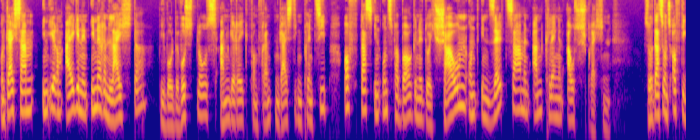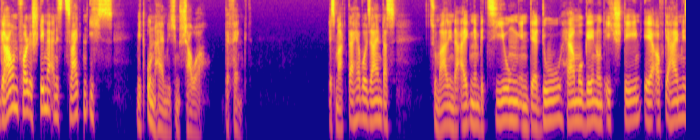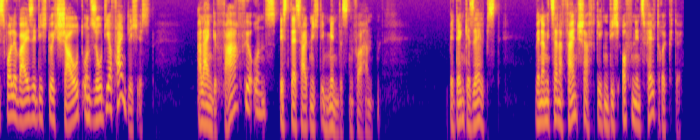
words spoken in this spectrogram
und gleichsam in ihrem eigenen Inneren leichter, wiewohl bewusstlos, angeregt vom fremden geistigen Prinzip, oft das in uns Verborgene durchschauen und in seltsamen Anklängen aussprechen, so dass uns oft die grauenvolle Stimme eines zweiten Ichs mit unheimlichem Schauer befängt. Es mag daher wohl sein, dass, zumal in der eigenen Beziehung, in der du, Hermogen und ich stehen, er auf geheimnisvolle Weise dich durchschaut und so dir feindlich ist. Allein Gefahr für uns ist deshalb nicht im mindesten vorhanden. Bedenke selbst, wenn er mit seiner Feindschaft gegen dich offen ins Feld rückte,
